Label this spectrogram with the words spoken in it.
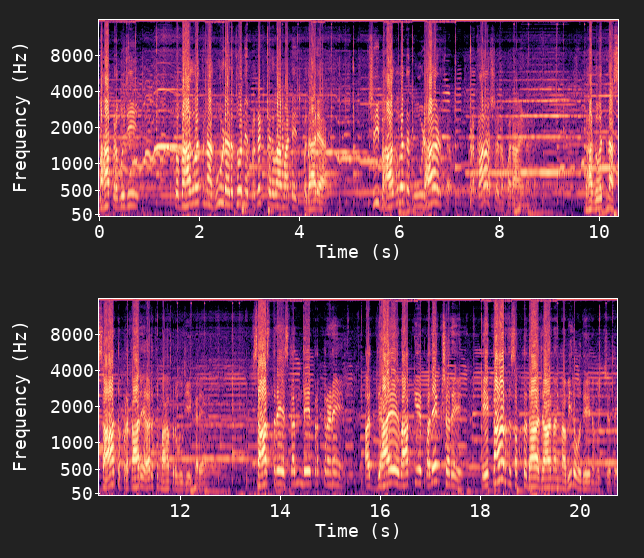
મહાપ્રભુજી તો ભાગવતના ગૂઢ અર્થોને પ્રગટ કરવા માટે જ પધાર્યા. શ્રી ભાગવત ગૂઢાર્થ પ્રકાશન પરાયણ. ભાગવતના સાત પ્રકારે અર્થ મહાપ્રભુજીએ કર્યા. શાસ્ત્રે સ્કંદે પ્રકરણે, અધ્યાયે વાક્ય પદેક્ષરે, એકાર્થ સપ્તધા જાનન અવિરોધે નમુચ્યતે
